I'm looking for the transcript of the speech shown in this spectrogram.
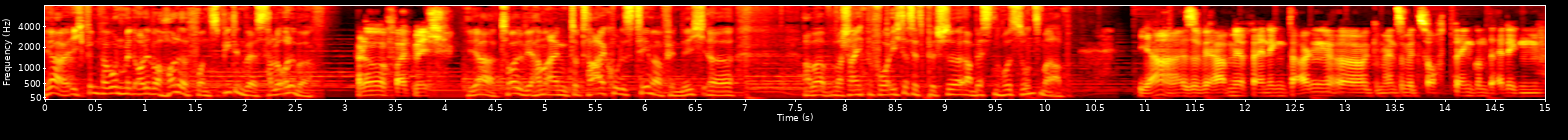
Ja, ich bin verbunden mit Oliver Holle von Speed Invest. Hallo Oliver. Hallo, freut mich. Ja, toll. Wir haben ein total cooles Thema, finde ich. Äh, aber wahrscheinlich, bevor ich das jetzt pitche, am besten holst du uns mal ab. Ja, also wir haben ja vor einigen Tagen äh, gemeinsam mit Softbank und einigen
